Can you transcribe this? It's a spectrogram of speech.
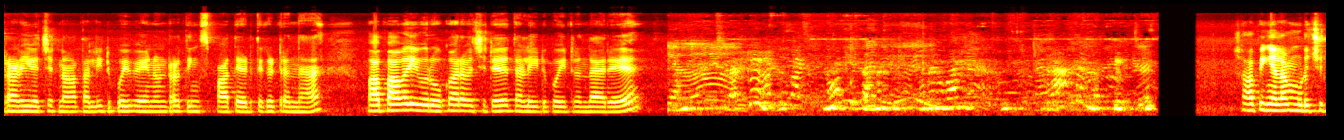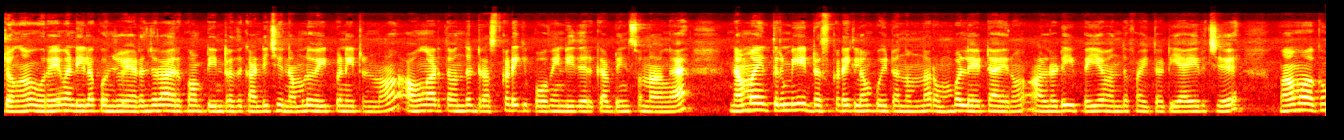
ட்ராலி வச்சுட்டு நான் தள்ளிட்டு போய் வேணுன்ற திங்ஸ் பார்த்து எடுத்துக்கிட்டு இருந்தேன். பாப்பாவை இவர் உட்கார வச்சுட்டு தள்ளிட்டு போயிட்டு இருந்தாரு. ஷாப்பிங் எல்லாம் முடிச்சுட்டோங்க. ஒரே வண்டியில் கொஞ்சம் இடைஞ்சலாக இருக்கும் அப்படின்றது கண்டிச்சு நம்மளும் வெயிட் பண்ணிட்டு இருந்தோம். அவங்க அடுத்த வந்து ட்ரெஸ் கடைக்கு போக வேண்டியது இருக்குது அப்படின்னு சொன்னாங்க. நம்ம திரும்பி ட்ரெஸ் கடைக்கெலாம் போயிட்டு வந்தோம்னா ரொம்ப லேட் ஆயிரும். ஆல்ரெடி இப்போயே வந்து ஃபைவ் தேர்ட்டி ஆயிடுச்சு மாமாவுக்கு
